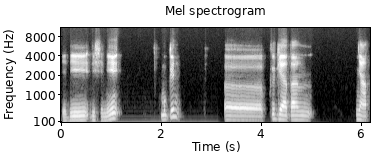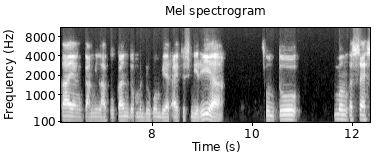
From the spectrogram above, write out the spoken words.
Jadi di sini mungkin eh, kegiatan nyata yang kami lakukan untuk mendukung BRI itu sendiri ya untuk mengakses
